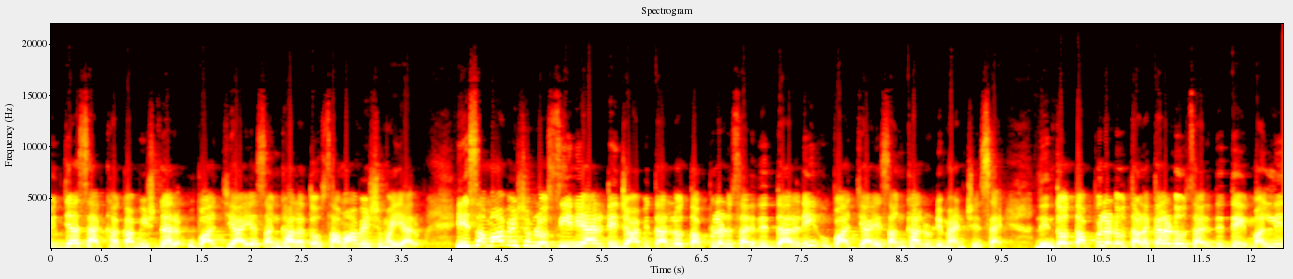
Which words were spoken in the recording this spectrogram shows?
విద్యాశాఖ కమిషనర్ ఉపాధ్యాయ సంఘాలతో సమావేశమయ్యారు. ఈ సమావేశంలో సీనియారిటీ జాబితాల్లో తప్పులను సరిదిద్దాలని ఉపాధ్యాయ సంఘాలు డిమాండ్ చేశాయి. దీంతో తప్పులను తడకలను సరిదిద్ది మళ్ళీ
